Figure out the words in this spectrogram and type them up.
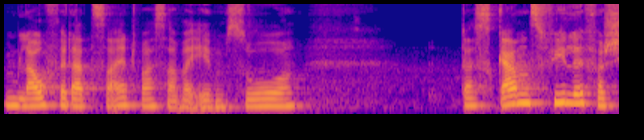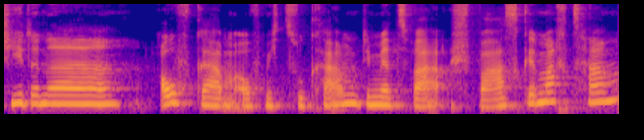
Im Laufe der Zeit war es aber eben so, dass ganz viele verschiedene Aufgaben auf mich zukamen, die mir zwar Spaß gemacht haben,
